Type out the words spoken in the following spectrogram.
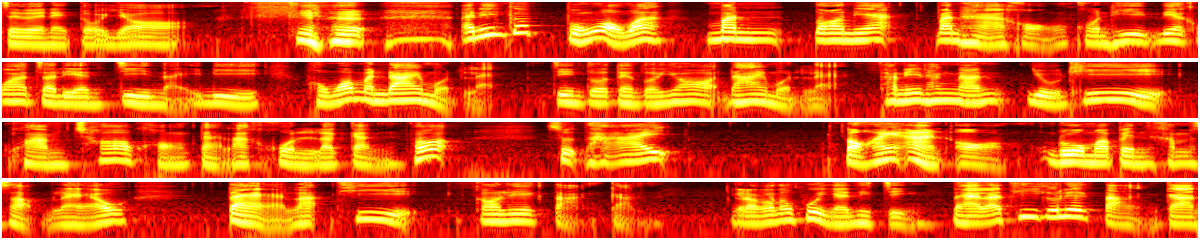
เจอในตัวย่อ อันนี้ก็ผมบอกว่ามันตอนนี้ปัญหาของคนที่เรียกว่าจะเรียนจีนไหนดี ผมว่ามันได้หมดแหละ จีนตัวเต็มตัวย่อได้หมดแหละทั้งนี้ทั้งนั้นอยู่ที่ความชอบของแต่ละคนแล้วกัน เพราะสุดท้ายต่อให้อ่านออกรวมมาเป็นคำศัพท์แล้ว แต่ละที่ก็เรียกต่างกัน เราก็ต้องพูดอย่างนั้จริงๆ แต่ละที่ก็เรียกต่างกัน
